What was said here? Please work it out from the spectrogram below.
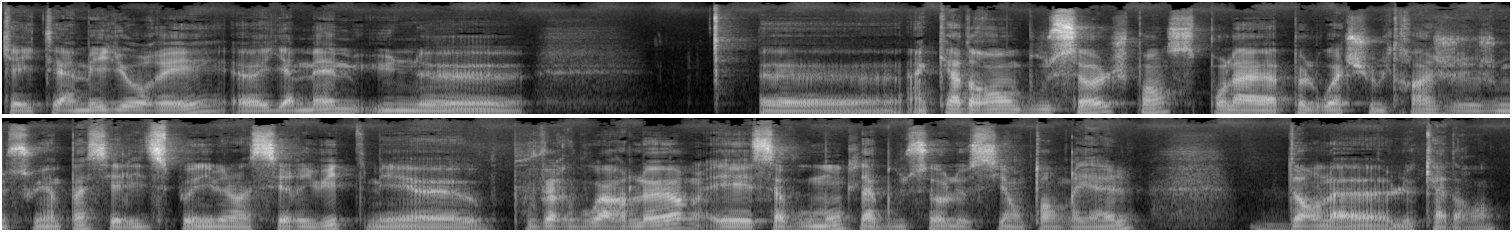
qui a été améliorée. Il y a même une euh, un cadran boussole, je pense, pour la Apple Watch Ultra. Je, ne me souviens pas si elle est disponible dans la série 8, mais euh, vous pouvez revoir l'heure et ça vous montre la boussole aussi en temps réel dans le cadran.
